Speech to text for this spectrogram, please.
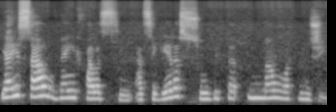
E aí Saulo vem e fala assim: a cegueira súbita não afligia.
